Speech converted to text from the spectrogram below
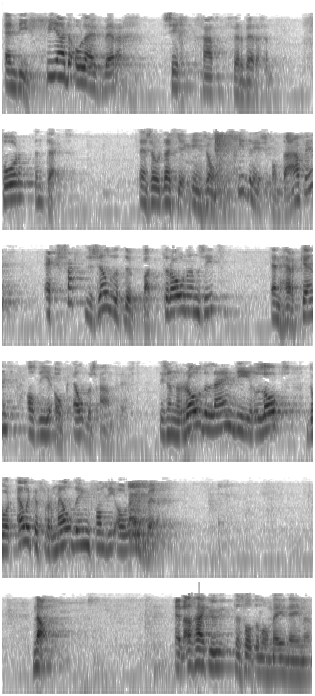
en die via de Olijfberg zich gaat verbergen. Voor een tijd. En zodat je in zo'n geschiedenis van David exact dezelfde patronen ziet en herkent als die je ook elders aantreft. Het is een rode lijn die loopt door elke vermelding van die olijfberg. Nou, en dan ga ik u tenslotte nog meenemen.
